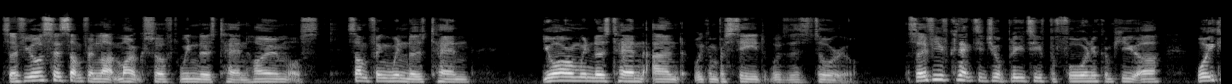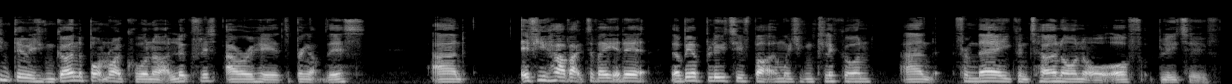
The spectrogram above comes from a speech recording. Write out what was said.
So if yours says something like Microsoft Windows 10 Home or something Windows 10, you are on Windows 10 and we can proceed with the tutorial. So if you've connected your Bluetooth before on your computer, what you can do is you can go in the bottom right corner and look for this arrow here to bring up this. And if you have activated it, there'll be a Bluetooth button which you can click on and from there you can turn on or off Bluetooth.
